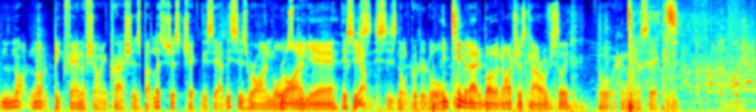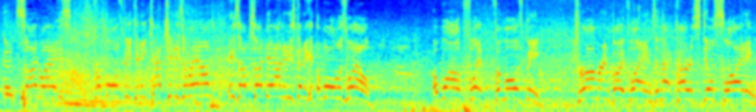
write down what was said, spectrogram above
not not a big fan of showing crashes, but let's just check this out. This is Ryan Morsby. Ryan, yeah. This is Yep. this is not good at all. Intimidated by the nitrous car, obviously. Oh, hang on a sec. He's around. He's upside down and he's going to hit the wall as well. A wild flip for Moresby. Drama in both lanes and that car is still sliding.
